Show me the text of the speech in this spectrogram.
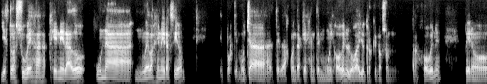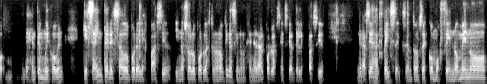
Y esto a su vez ha generado una nueva generación, porque muchas, te das cuenta que hay gente muy joven, luego hay otros que no son tan jóvenes, pero de gente muy joven que se ha interesado por el espacio y no solo por la astronáutica, sino en general por las ciencias del espacio, gracias a SpaceX. Entonces, como fenómeno,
